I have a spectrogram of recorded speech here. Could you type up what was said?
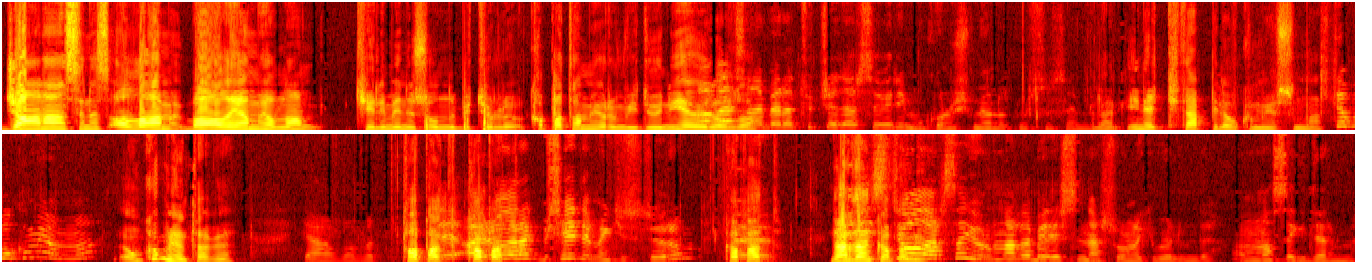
Canansınız. Allah'a bağlayamıyorum lan kelimenin sonunu bir türlü. Kapatamıyorum videoyu. Niye öyle Ama ben oldu? sana Berat Türkçe dersi vereyim mi? Konuşmayı unutmuşsun sen. bir. Lan yine kitap bile okumuyorsun lan. Kitap okumuyor mu? E, okumuyorsun tabii. Ya baba. Kapat, ayrı kapat. olarak bir şey demek istiyorum. Kapat. Ee, Nereden kapanıyor? İstiyorlarsa yorumlarda belirsinler sonraki bölümde. Olmazsa giderim ben.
